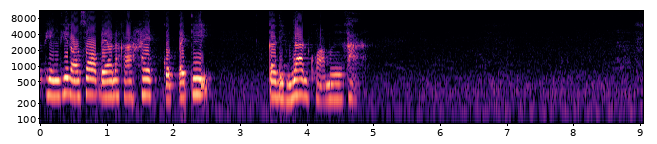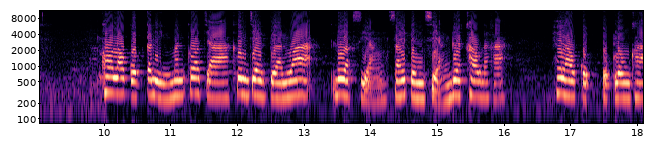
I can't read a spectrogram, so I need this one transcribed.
อเพลงที่เราชอบแล้วนะคะ ให้กดไปที่กระดิ่งด้านขวามือค่ะ พอเรากดกระดิ่งมันก็จะขึ้นแจ้งเตือนว่าเลือกเสียงใช้เป็นเสียงเรียกเข้านะคะ ให้เรากดตกลงค่ะ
